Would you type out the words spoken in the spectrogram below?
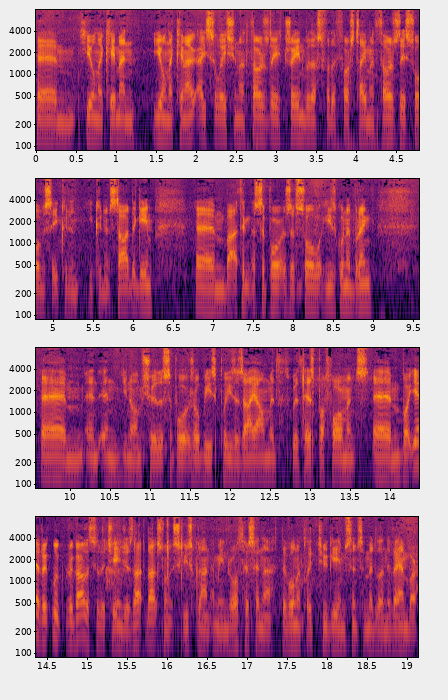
um, he only came in, he only came out isolation on Thursday, trained with us for the first time on Thursday, so obviously he couldn't he couldn't start the game. Um, but I think the supporters have saw what he's going to bring. Um, and, and you know I'm sure the supporters will be as pleased as I am with, with his performance. Um, but yeah, look, regardless of the changes, that, that's no excuse, Grant. I mean, Rotherham, they've only played two games since the middle of November.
